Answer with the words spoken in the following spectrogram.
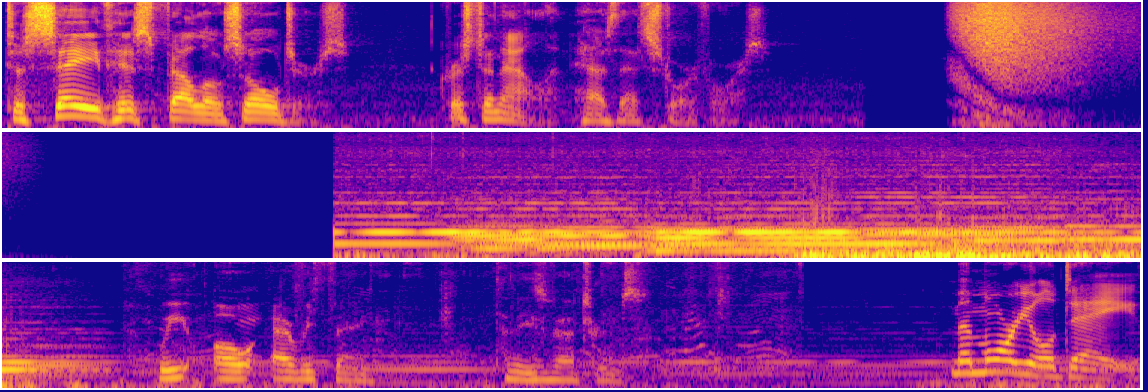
to save his fellow soldiers. Kristen Allen has that story for us. We owe everything to these veterans. Memorial Day,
